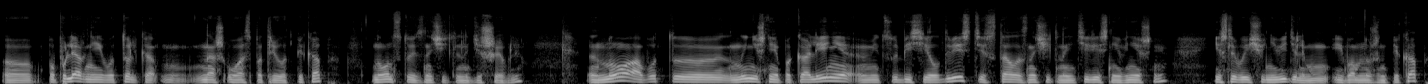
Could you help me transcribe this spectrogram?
Популярнее его только наш УАЗ Патриот пикап, но он стоит значительно дешевле. Ну, а вот э, нынешнее поколение Mitsubishi L200 стало значительно интереснее внешне. Если вы еще не видели и вам нужен пикап,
